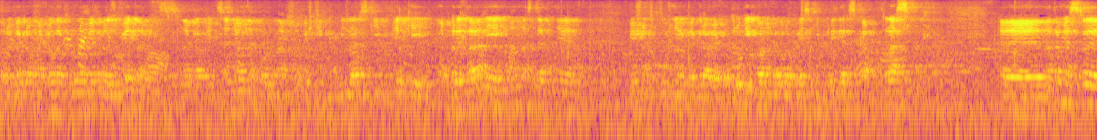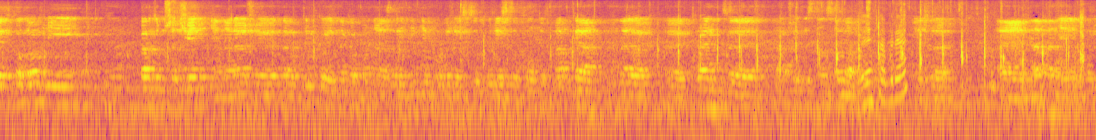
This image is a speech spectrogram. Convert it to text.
który wygrał nagrodę Królowej Elżbiety, po nasz wyścig milerski w Wielkiej Brytanii, a następnie miesiąc później wygrał jako drugi koń w europejskim Breeders' Cup Classic. E, Natomiast e, w hodowli bardzo przeciętnie na razie dał tylko jednego konia z ratingiem powyżej 120 funtów. Matka Nella e, Trent e, raczej dystansowa. Dobry. Bierze e, na Danieli, który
